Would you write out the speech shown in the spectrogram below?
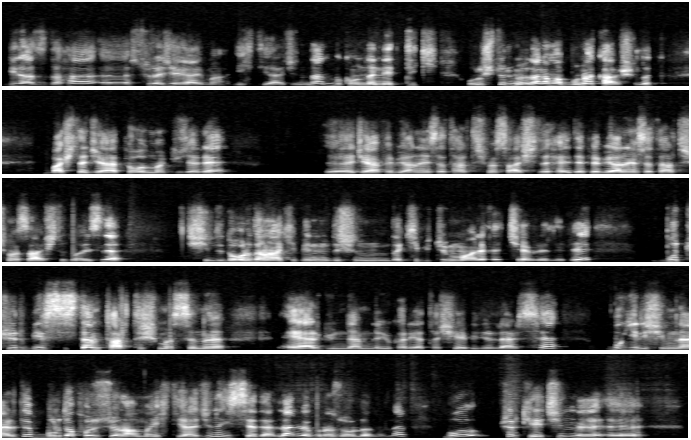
biraz daha e, sürece yayma ihtiyacından bu konuda netlik oluşturmuyorlar ama buna karşılık başta CHP olmak üzere e, CHP bir anayasa tartışması açtı, HDP bir anayasa tartışması açtı. Dolayısıyla şimdi doğrudan AKP'nin dışındaki bütün muhalefet çevreleri bu tür bir sistem tartışmasını eğer gündemde yukarıya taşıyabilirlerse bu girişimlerde burada pozisyon alma ihtiyacını hissederler ve buna zorlanırlar. Bu Türkiye için ve e,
